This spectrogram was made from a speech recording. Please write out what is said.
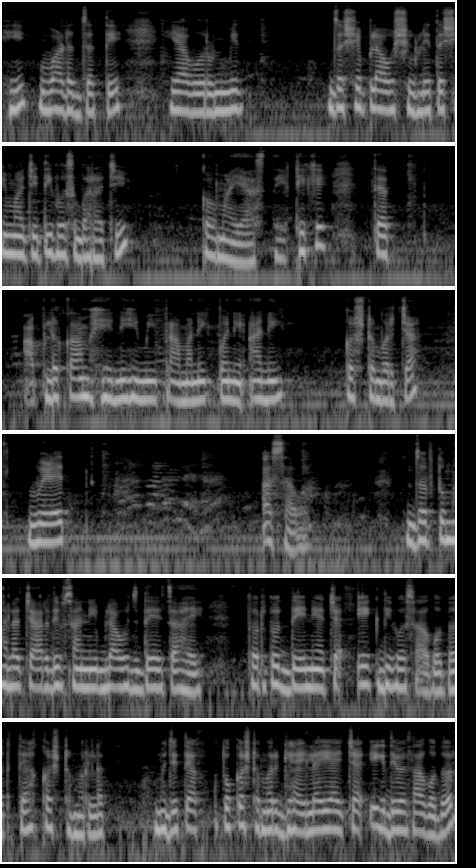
ही वाढत जाते. यावरून मी जसे ब्लाऊज शिवले तशी माझी दिवसभराची कमाई असते. ठीक आहे? त्यात आपलं काम हे नेहमी प्रामाणिकपणे आणि कस्टमरच्या वेळेत असावा. जर तुम्हाला चार दिवसांनी ब्लाऊज द्यायचा आहे तर तो देण्याच्या एक दिवस अगोदर त्या कस्टमरला म्हणजे त्या तो कस्टमर घ्यायला यायच्या एक दिवस अगोदर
